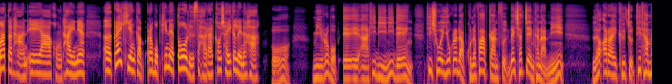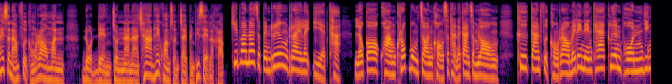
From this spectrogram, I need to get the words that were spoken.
มาตรฐาน AAR ของไทยเนี่ยใกล้เคียงกับระบบที่เนโตหรือสหรัฐเขาใช้กันเลยนะคะโอ้มีระบบ AAR ที่ดีนี่เดงที่ช่วยยกระดับคุณภาพการฝึกได้ชัดเจนขนาดนี้ แล้วอะไรคือจุดที่ทำให้สนามฝึกของเรามันโดดเด่นจนนานาชาติให้ความสนใจเป็นพิเศษล่ะครับ คิดว่าน่าจะเป็นเรื่องรายละเอียดค่ะ แล้วก็ความครบวงจรของสถานการณ์จำลอง คือการฝึกของเราไม่ได้เน้นแค่เคลื่อนพล ยิง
